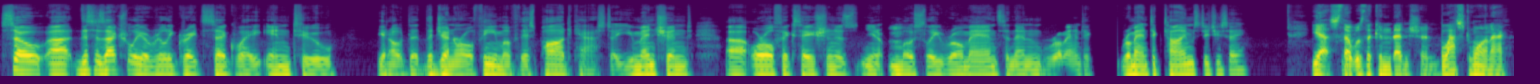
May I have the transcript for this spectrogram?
So uh, this is actually a really great segue into, you know, the the general theme of this podcast. Uh, you mentioned uh, oral fixation is, you know, Mm. mostly romance and then romantic romantic times. Did you say? Yes, that was the convention. Last one, actually,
